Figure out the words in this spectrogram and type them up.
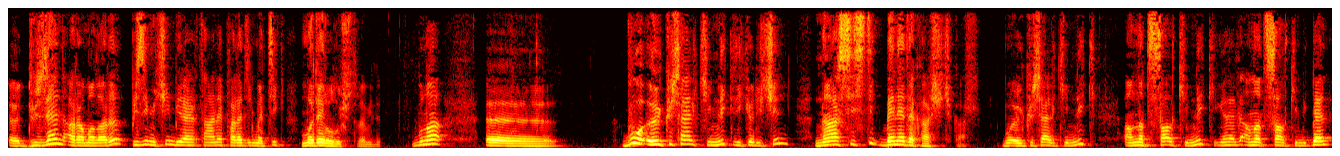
e, düzen aramaları bizim için birer tane paradigmatik model oluşturabilir. Buna e, bu öyküsel kimlik Ricoeur için narsistik bene de karşı çıkar. Bu öyküsel kimlik, anlatısal kimlik, genelde anlatısal kimlik. Ben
